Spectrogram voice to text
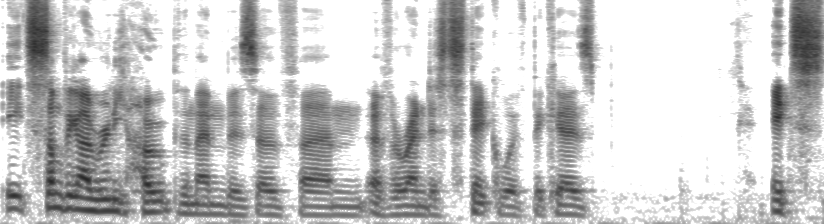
it's something I really hope the members of um, of Horrendous stick with because it's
